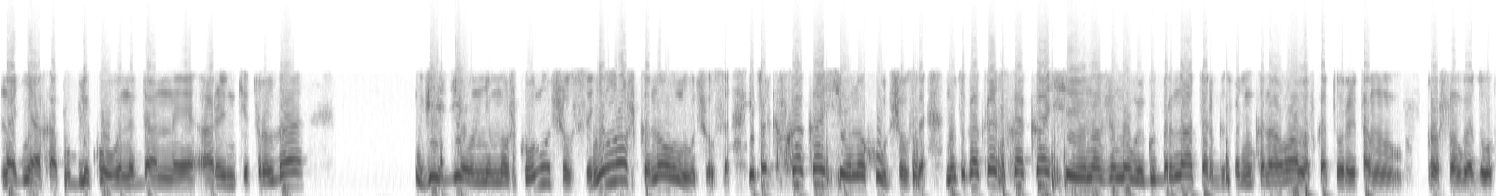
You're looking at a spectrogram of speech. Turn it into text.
на днях опубликованы данные о рынке труда, везде он немножко улучшился, немножко, но улучшился. И только в Хакасии он ухудшился. Но то как раз в Хакасии у нас же новый губернатор, господин Коновалов, который там в прошлом году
